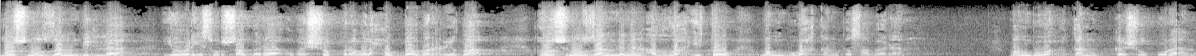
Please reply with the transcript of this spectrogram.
Husnuzan billah yurisu sabra wa syukra wal hubba war ridha. Husnuzan dengan Allah itu membuahkan kesabaran membuahkan kesyukuran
